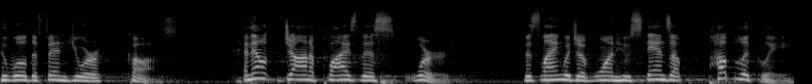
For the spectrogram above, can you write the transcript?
who will defend your cause. And now John applies this word, this language of one who stands up publicly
